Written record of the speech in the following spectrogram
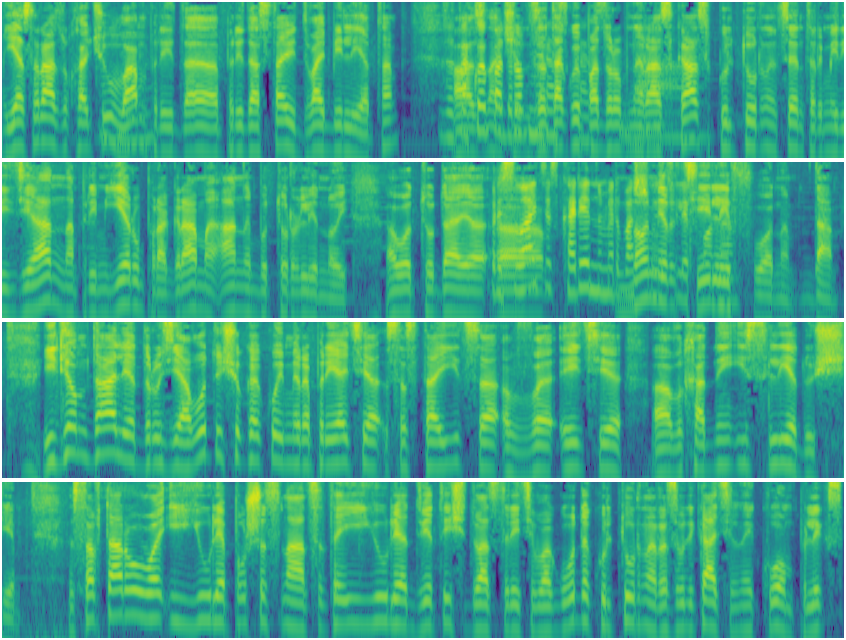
Я сразу хочу mm-hmm. вам предо- предоставить два билета. За такой значит, подробный за рассказ. такой подробный да. рассказ в культурный центр «Меридиан» на премьеру программы Анны Бутурлиной. А вот туда... Присылайте а, скорее номер вашего Номер телефона. телефона, да. Идем далее, друзья. Вот еще какое мероприятие состоится в эти а, выходные и следующие. Со 2 июля по 16 июля 2023 года культурно-развлекательный комплекс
